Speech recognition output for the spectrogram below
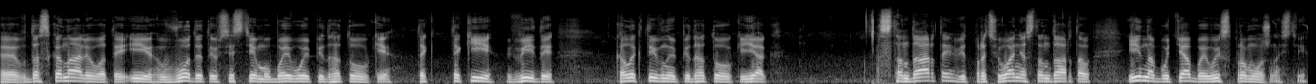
е, вдосконалювати і вводити в систему бойової підготовки такі види колективної підготовки, як стандарти, відпрацювання стандартів і набуття бойових спроможностей.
